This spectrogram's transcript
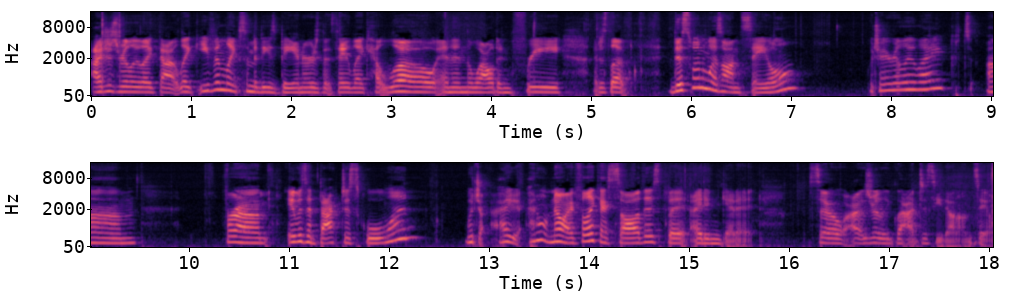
I just really like that. Like even like some of these banners that say like hello and then the wild and free. I just loved. This one was on sale which I really liked. Um, from, it was a back to school one, which I, I don't know. I feel like I saw this, but I didn't get it. So I was really glad to see that on sale.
